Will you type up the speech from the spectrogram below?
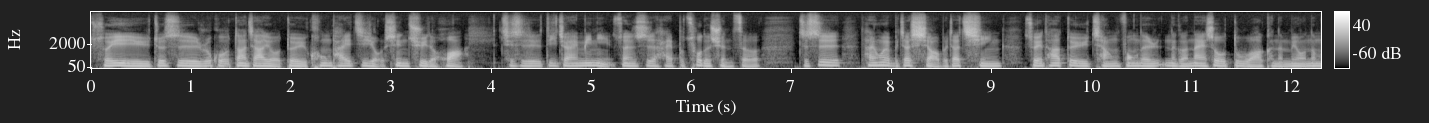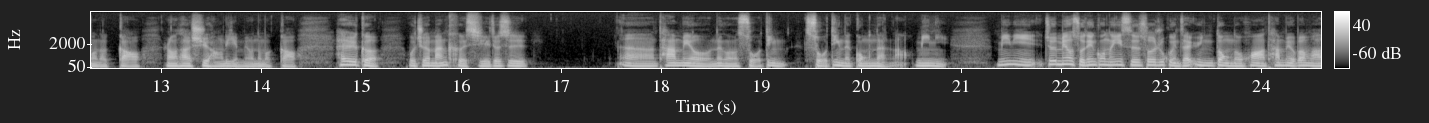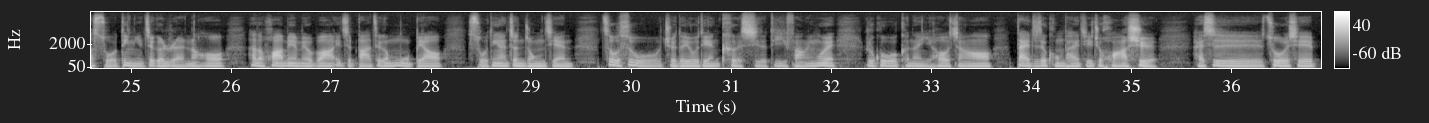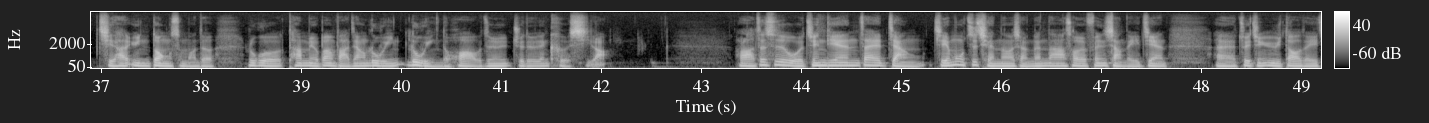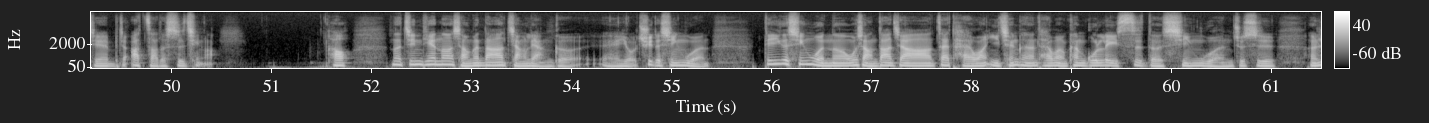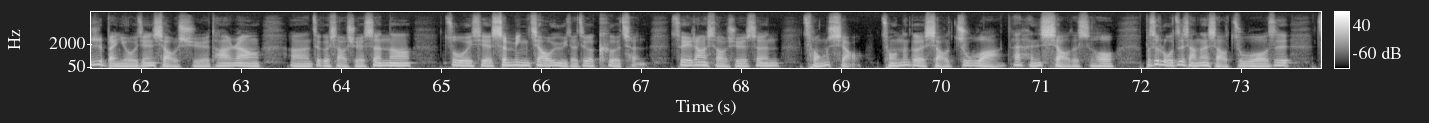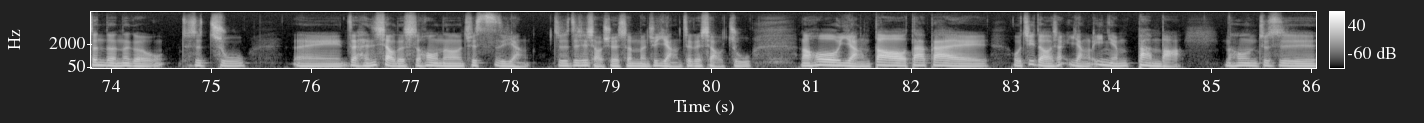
所以就是，如果大家有对于空拍机有兴趣的话，其实 DJI Mini 算是还不错的选择。只是它因为比较小、比较轻，所以它对于强风的那个耐受度啊，可能没有那么的高，然后它的续航力也没有那么高。还有一个我觉得蛮可惜的，就是，嗯、它没有那种锁定锁定的功能了，Mini。Mini 就是没有锁定功能，意思是说，如果你在运动的话，它没有办法锁定你这个人，然后它的画面没有办法一直把这个目标锁定在正中间，这我是我觉得有点可惜的地方。因为如果我可能以后想要带着这空拍机去滑雪，还是做一些其他运动什么的，如果它没有办法这样录音录影的话，我真的觉得有点可惜啦。好啦，这是我今天在讲节目之前呢，想跟大家稍微分享的一件，呃，最近遇到的一件比较阿杂的事情啊。好，那今天呢，想跟大家讲两个诶有趣的新闻。第一个新闻呢，我想大家在台湾以前可能台湾有看过类似的新闻，就是嗯，日本有一间小学，他让嗯、这个小学生呢做一些生命教育的这个课程，所以让小学生从小从那个小猪啊，他很小的时候，不是罗志祥那小猪哦，是真的那个就是猪，诶，在很小的时候呢去饲养。就是这些小学生们去养这个小猪，然后养到大概我记得好像养了一年半吧，然后就是，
